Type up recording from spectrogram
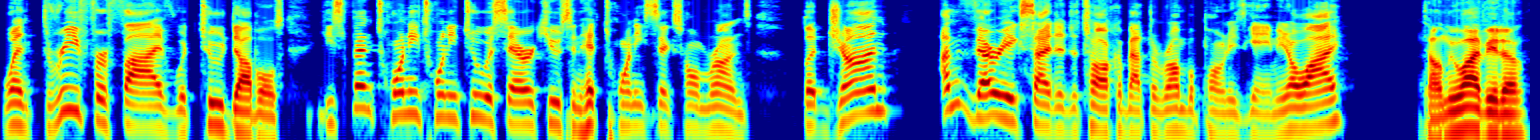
went three for five with two doubles. He spent 2022 with Syracuse and hit 26 home runs. But, John, I'm very excited to talk about the Rumble Ponies game. You know why? Tell me why, Vito.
